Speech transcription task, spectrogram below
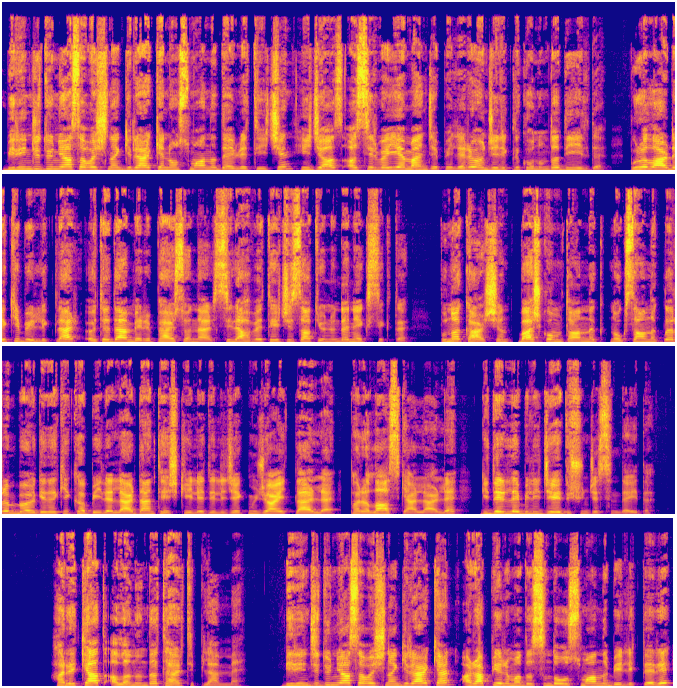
Birinci Dünya Savaşı'na girerken Osmanlı Devleti için Hicaz, Asir ve Yemen cepheleri öncelikli konumda değildi. Buralardaki birlikler öteden beri personel, silah ve teçhizat yönünden eksikti. Buna karşın başkomutanlık noksanlıkların bölgedeki kabilelerden teşkil edilecek mücahitlerle, paralı askerlerle giderilebileceği düşüncesindeydi. Harekat alanında tertiplenme Birinci Dünya Savaşı'na girerken Arap Yarımadası'nda Osmanlı birlikleri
